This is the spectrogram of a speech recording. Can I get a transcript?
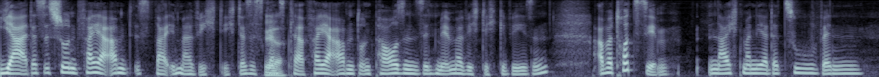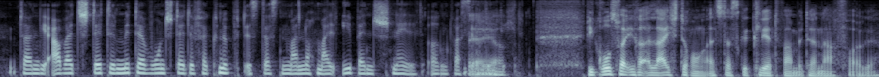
Ja, das ist schon, Feierabend ist, war immer wichtig. Das ist ganz ja. klar. Feierabend und Pausen sind mir immer wichtig gewesen. Aber trotzdem neigt man ja dazu, wenn dann die Arbeitsstätte mit der Wohnstätte verknüpft ist, dass man nochmal eben schnell irgendwas ja, erledigt. Ja. Wie groß war Ihre Erleichterung, als das geklärt war mit der Nachfolge?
